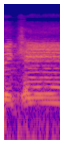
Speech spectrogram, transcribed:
became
